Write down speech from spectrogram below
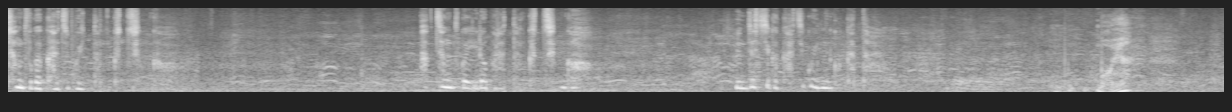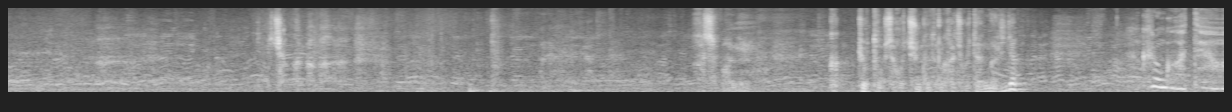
박창두가 가지고 있던 그 증거. 박창두가 잃어버렸던 그 증거. 윤재 씨가 가지고 있는 것 같아요. 뭐야? 잠깐만. 하서방이 그 교통사고 증거들을 가지고 있단 말이냐? 그런 것 같아요.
